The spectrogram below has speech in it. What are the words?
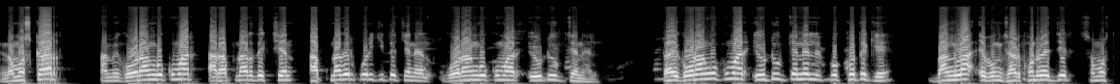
নমস্কার, আমি গৌরাঙ্গ কুমার আর আপনারা দেখছেন আপনাদের পরিচিত channel Gouranga Kumar YouTube channel. তাই গৌরাঙ্গ কুমার ইউটিউব চ্যানেলের পক্ষ থেকে বাংলা এবং ঝাড়খণ্ড রাজ্যের সমস্ত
